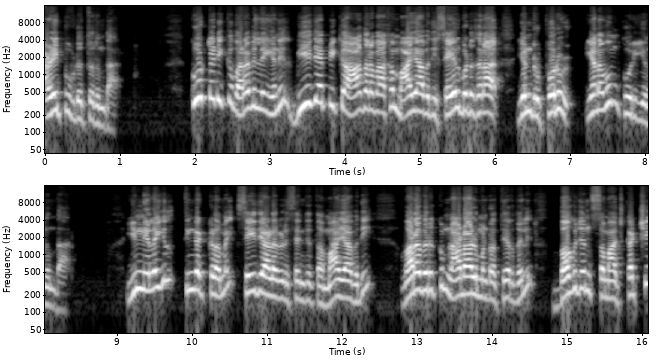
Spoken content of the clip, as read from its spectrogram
அழைப்பு விடுத்திருந்தார். கூட்டணிக்கு வரவில்லை எனில் பிஜேபிக்கு ஆதரவாக மாயாவதி செயல்படுகிறார் என்று பொருள் எனவும் கூறியிருந்தார். இந்நிலையில் திங்கட்கிழமை செய்தியாளர்களை சந்தித்த மாயாவதி வரவிருக்கும் நாடாளுமன்ற தேர்தலில் பகுஜன் சமாஜ் கட்சி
